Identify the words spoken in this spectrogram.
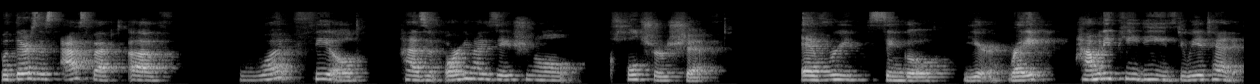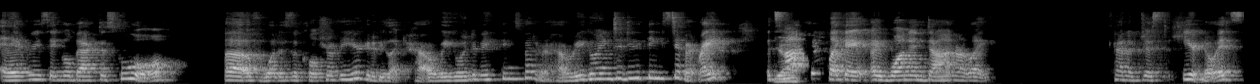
But there's this aspect of what field has an organizational culture shift every single year, right? How many PDs do we attend every single back to school of what is the culture of the year going to be like? How are we going to make things better? How are we going to do things different, right? It's yeah. not just like a, a one and done or like kind of just here. No, it's,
